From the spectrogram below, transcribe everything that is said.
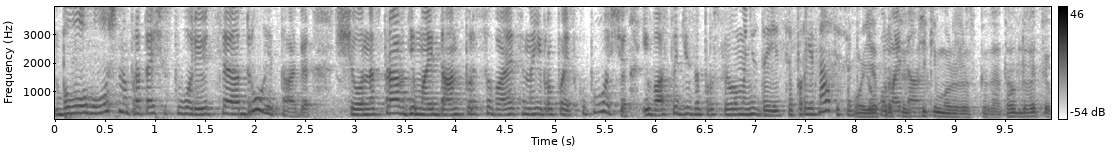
було оголошено про те, що створюється другий табір, що насправді майдан пересувається на європейську площу, і вас тоді запросили, мені здається, приєднатися до Ой, я того про це стільки можу розказати. Але давайте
